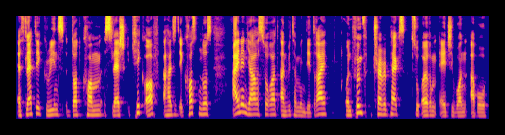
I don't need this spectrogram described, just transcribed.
athleticgreens.com slash kickoff erhaltet ihr kostenlos einen Jahresvorrat an Vitamin D3 und fünf Travel Packs zu eurem AG1-Abo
